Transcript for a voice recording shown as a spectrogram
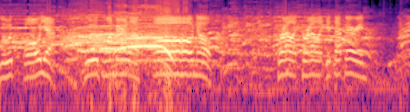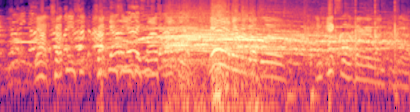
Blue with oh yeah, blue with one berry left. Oh no, corral it, corral it, get that berry. Yeah. Chuck needs, to, to use he's last life here. Yeah, there we go, Blue. An excellent berry run from Blue.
